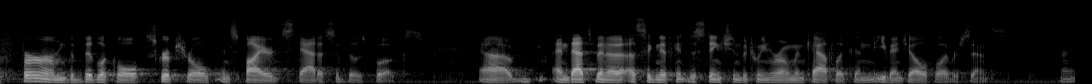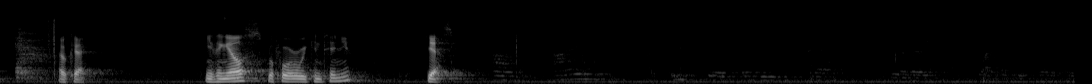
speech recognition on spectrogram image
affirm the biblical, scriptural, inspired status of those books. Uh, and that's been a, a significant distinction between Roman Catholic and evangelical ever since. Right? Okay. Anything else before we continue? Yes. Um, I'm interested in, I guess, this is another slightly political,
